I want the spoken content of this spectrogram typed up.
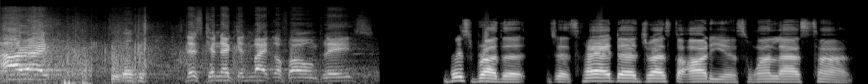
All right, disconnected microphone, please. This brother just had to address the audience one last time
